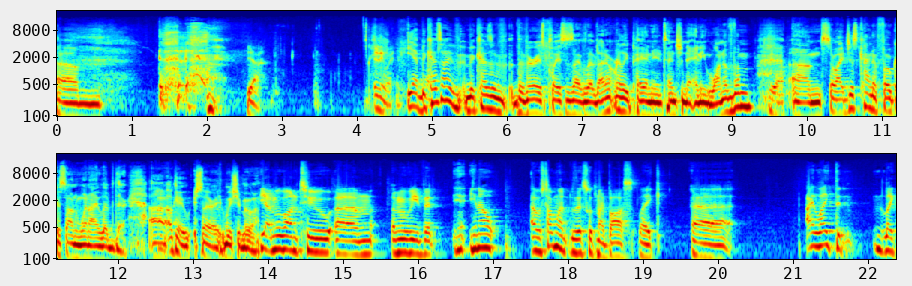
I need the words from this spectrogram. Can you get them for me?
Um, yeah. Anyway, Yeah, because I've because of the various places I've lived, I don't really pay any attention to any one of them. Yeah. Um, so I just kind of focus on when I lived there. Um, okay, sorry, we should move on. yeah, move on to um, a movie that you know. I was talking about this with my boss. Like, uh, I like that, like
